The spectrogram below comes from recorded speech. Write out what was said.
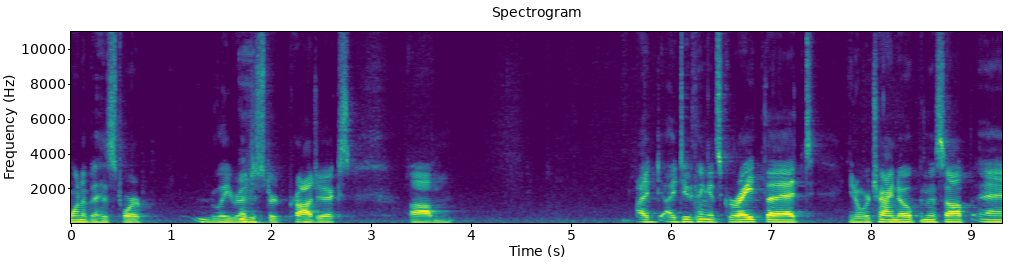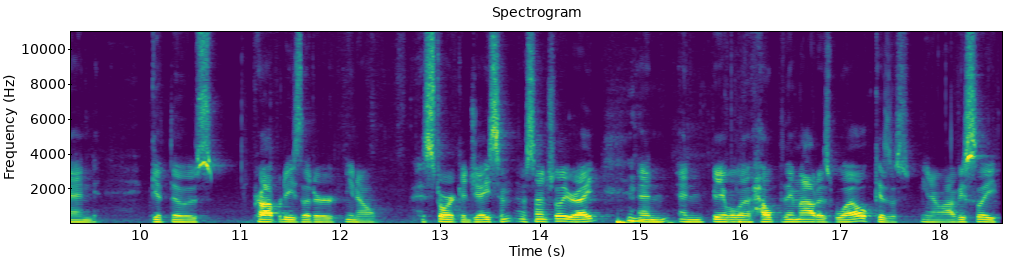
one of the historically registered projects. Um, I, I do think it's great that, you know, we're trying to open this up and get those properties that are, you know, historic adjacent essentially, right? And, and be able to help them out as well, because, you know, obviously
